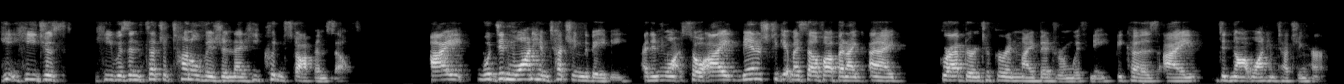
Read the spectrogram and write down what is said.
He he just he was in such a tunnel vision that he couldn't stop himself. I w- didn't want him touching the baby. I didn't want, so I managed to get myself up and I, I grabbed her and took her in my bedroom with me because I did not want him touching her.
